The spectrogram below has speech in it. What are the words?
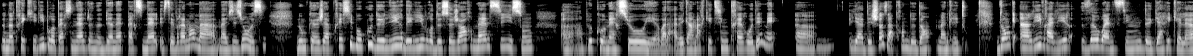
de notre équilibre personnel de notre bien-être personnel et c'est vraiment ma, ma vision aussi donc euh, j'apprécie beaucoup de lire des livres de ce genre même s'ils sont euh, un peu commerciaux et euh, voilà avec un marketing très rodé mais il y a des choses à prendre dedans malgré tout. Donc un livre à lire, The One Thing de Gary Keller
